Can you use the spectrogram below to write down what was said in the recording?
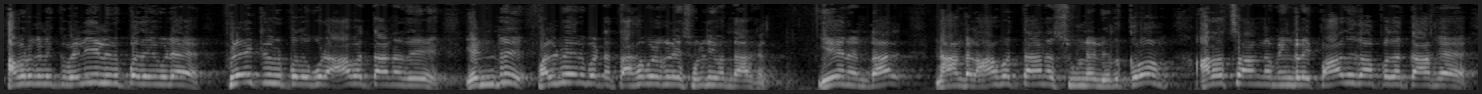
அவர்களுக்கு வெளியில் இருப்பதை விட பிளைட்டில் இருப்பது கூட ஆபத்தானது என்று பல்வேறுபட்ட தகவல்களை சொல்லி வந்தார்கள். ஏனென்றால் நாங்கள் ஆபத்தான சூழ்நிலை இருக்கிறோம். அரசாங்கம் எங்களை பாதுகாப்பதற்காக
